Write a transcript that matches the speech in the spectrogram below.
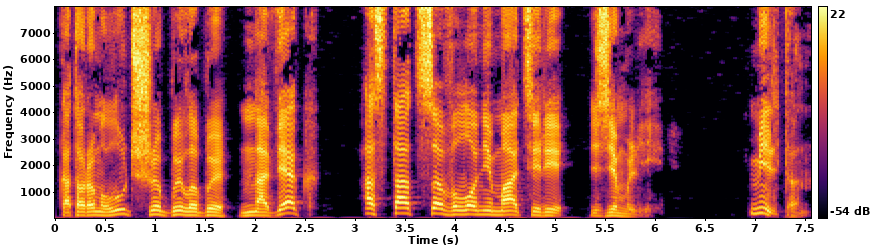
которым лучше было бы навек остаться в лоне матери земли. Мильтон.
